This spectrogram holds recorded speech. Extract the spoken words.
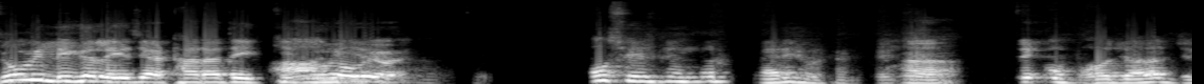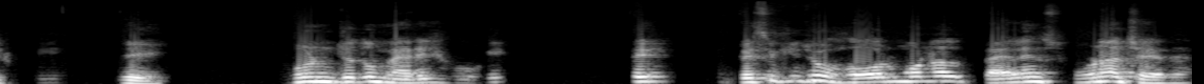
ਜੋ ਵੀ ਲੀਗਲ ਏਜ ਹੈ 18 ਤੇ 21 ਹਾਂ, ਜੋ ਜੋ ਵੀ ਵੀ ਹੈ, ਉਸ ਏਜ ਦੇ ਅੰਦਰ ਮੈਰਿਜ ਹੋ ਜਾਂਦੀ ਹੈ। ਹਾਂ। ਤੇ ਉਹ ਬਹੁਤ ਜ਼ਿਆਦਾ ਜ਼ਰੂਰੀ ਹੈ। ਜੀ। ਹੁਣ ਜਦੋਂ ਮੈਰਿਜ ਹੋ ਗਈ ਤੇ ਬੇਸਿਕਲੀ ਜੋ ਹਾਰਮੋਨਲ ਬੈਲੈਂਸ ਹੋਣਾ ਚਾਹੀਦਾ ਹੈ,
